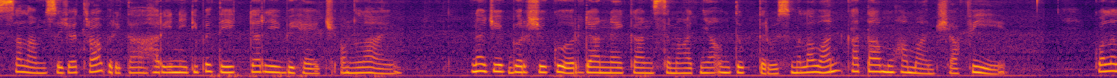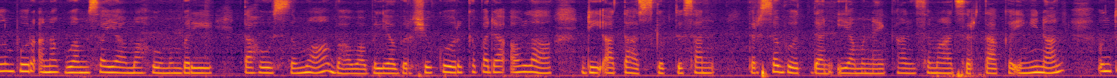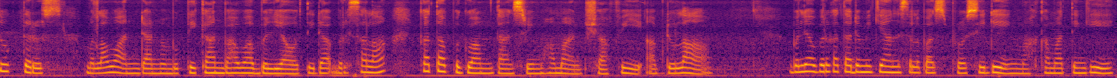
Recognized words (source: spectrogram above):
Salam sejahtera berita hari ini dipetik dari BH Online. Najib bersyukur dan naikkan semangatnya untuk terus melawan, kata Muhammad Syafi. Kuala Lumpur anak buam saya mahu memberi tahu semua bahawa beliau bersyukur kepada Allah di atas keputusan tersebut dan ia menaikkan semangat serta keinginan untuk terus melawan dan membuktikan bahawa beliau tidak bersalah, kata Peguam Tan Sri Muhammad Syafi Abdullah. Beliau berkata demikian selepas prosiding Mahkamah Tinggi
